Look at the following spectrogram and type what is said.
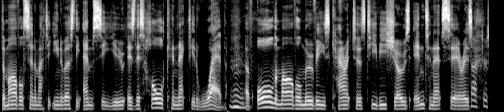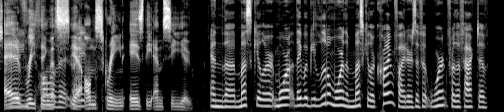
The Marvel Cinematic Universe, the MCU, is this whole connected web mm. of all the Marvel movies, characters, TV shows, internet series, Strange, everything that's it, right? yeah on screen is the MCU and the muscular more they would be little more than muscular crime fighters if it weren't for the fact of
